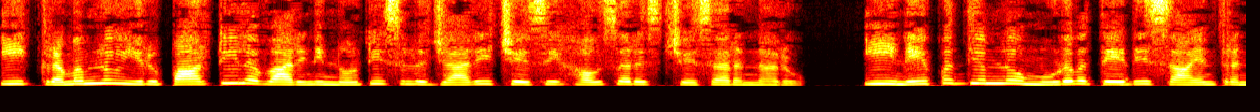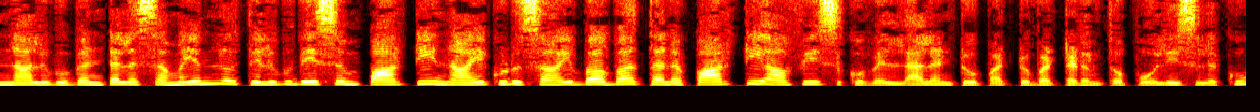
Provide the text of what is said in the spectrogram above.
ఈ క్రమంలో ఇరు పార్టీల వారిని నోటీసులు జారీ చేసి హౌస్ అరెస్ట్ చేశారన్నారు. ఈ నేపథ్యంలో మూడవ తేదీ సాయంత్రం నాలుగు గంటల సమయంలో తెలుగుదేశం పార్టీ నాయకుడు సాయిబాబా తన పార్టీ ఆఫీసుకు వెళ్ళాలంటూ పట్టుబట్టడంతో పోలీసులకు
